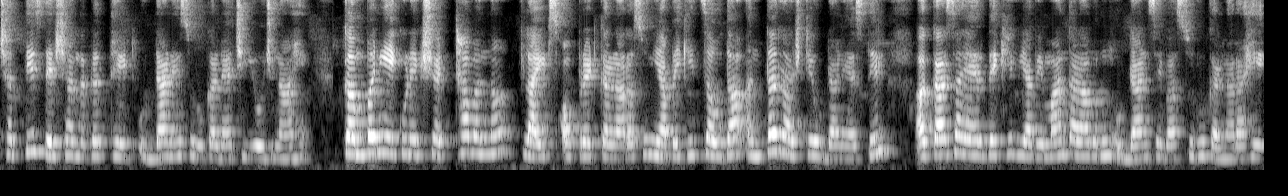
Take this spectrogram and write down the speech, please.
छत्तीस देशांतर्गत थेट उड्डाणे सुरू करण्याची योजना आहे. कंपनी एकूण एकशे अठ्ठावन्न फ्लाईट्स ऑपरेट करणार असून यापैकी चौदा आंतरराष्ट्रीय उड्डाणे असतील. अकासा एअर देखील या विमानतळावरून उड्डाण सेवा सुरू करणार आहे.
